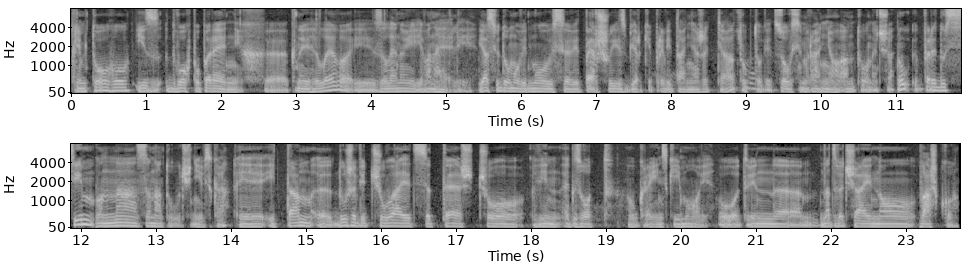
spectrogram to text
Крім того, із двох попередніх е, книги Лева і Зеленої Євангелії. Я свідомо відмовився від першої збірки привітання життя, тобто від зовсім раннього Антонича. Ну, передусім, вона занадто учнівська, е, і там дуже відчувається те, що він екзот українській мові. От він надзвичайно важко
